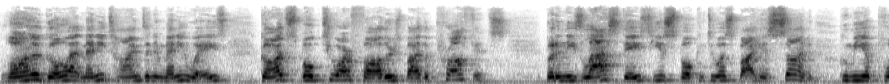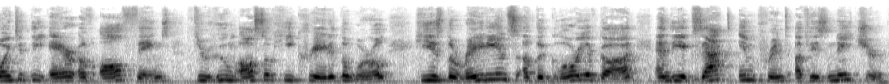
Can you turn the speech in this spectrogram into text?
Long ago, at many times and in many ways, God spoke to our fathers by the prophets. But in these last days, he has spoken to us by his Son, whom he appointed the heir of all things, through whom also he created the world. He is the radiance of the glory of God and the exact imprint of his nature,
